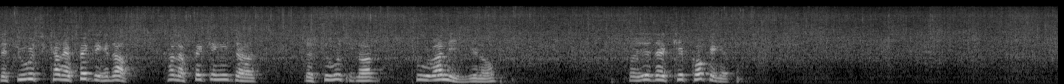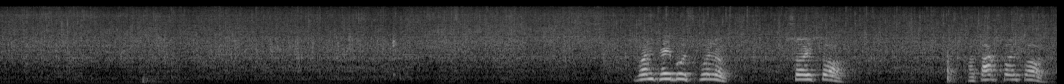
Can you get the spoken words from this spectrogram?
the juice kind of thickening it up, kind of thickening the the juice not too runny, you know. So you just keep cooking it. One tablespoon of soy sauce, a dark soy sauce.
